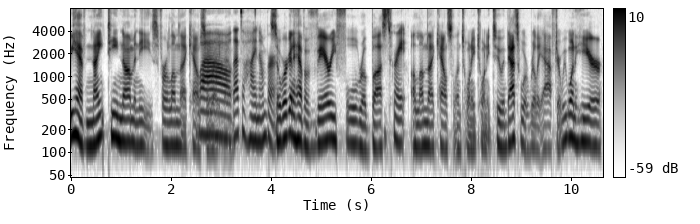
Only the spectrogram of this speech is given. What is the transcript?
we have 19 nominees for alumni council wow, right that's a high number. So we're going to have a very full, robust that's great. alumni council in 2022, and that's what we're really after. We want to hear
